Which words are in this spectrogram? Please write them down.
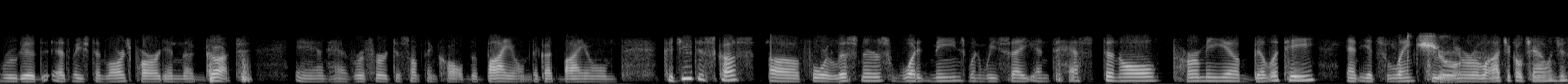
rooted, at least in large part, in the gut, and have referred to something called the biome, the gut biome. Could you discuss uh, for listeners what it means when we say intestinal permeability and its link sure. to neurological challenges?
